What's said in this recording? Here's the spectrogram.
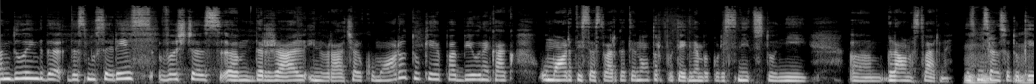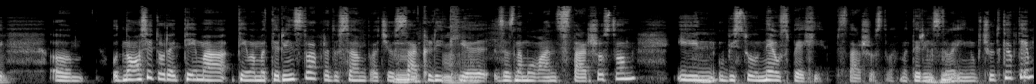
Undoing, da, da smo se res vse čas um, držali in vračali k umoru, tukaj je pa bil nekako umor tista stvar, ki te noter potegne, ampak v resnici to ni um, glavna stvar. Ne. Jaz mislim, da so tukaj um, odnosi, torej tema, tema materinstva, predvsem pa, če vsak lik je zaznamovan s starševstvom in v bistvu neuspehi starševstva, materinstva in občutki ob tem.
